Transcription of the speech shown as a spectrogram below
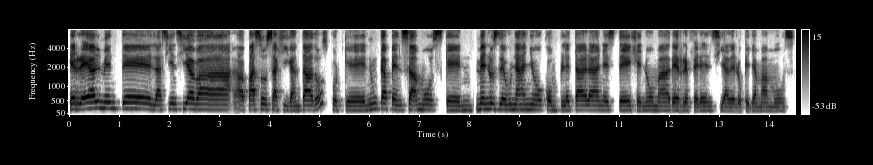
que realmente la ciencia va a pasos agigantados porque nunca pensamos que en menos de un año completaran este genoma de referencia de lo que llamamos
